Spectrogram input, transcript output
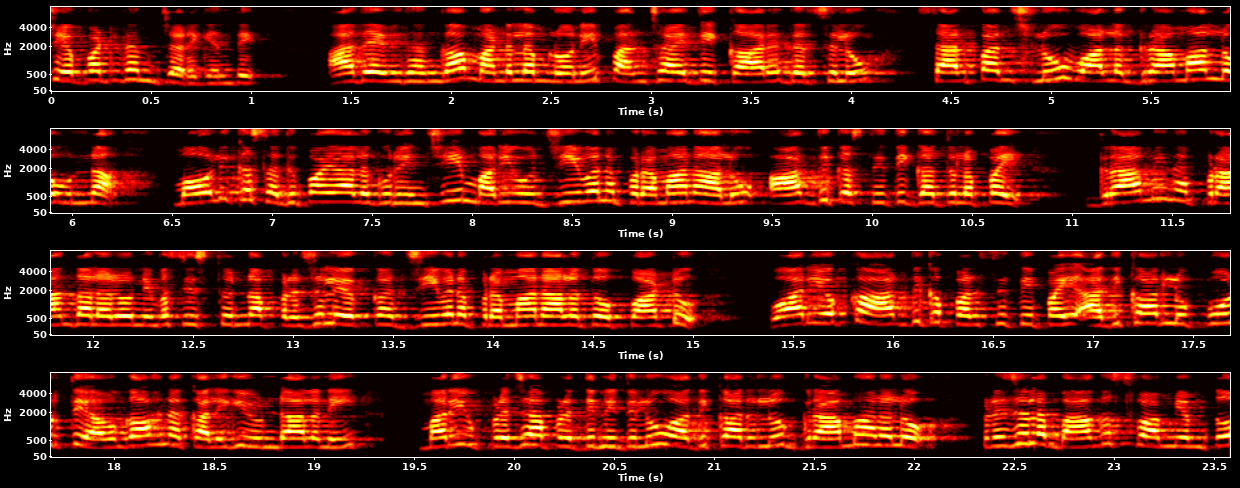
చేపట్టడం జరిగింది. అదేవిధంగా మండలంలోని పంచాయతీ కార్యదర్శులు సర్పంచ్లు వాళ్ళ గ్రామాల్లో ఉన్న మౌలిక సదుపాయాల గురించి మరియు జీవన ప్రమాణాలు ఆర్థిక స్థితిగతులపై గ్రామీణ ప్రాంతాలలో నివసిస్తున్న ప్రజల యొక్క జీవన ప్రమాణాలతో పాటు వారి యొక్క ఆర్థిక పరిస్థితిపై అధికారులు పూర్తి అవగాహన కలిగి ఉండాలని మరియు ప్రజాప్రతినిధులు అధికారులు గ్రామాలలో ప్రజల భాగస్వామ్యంతో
